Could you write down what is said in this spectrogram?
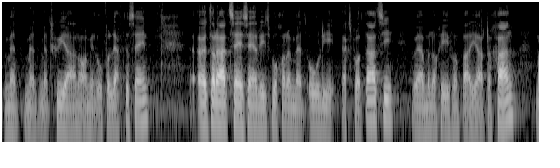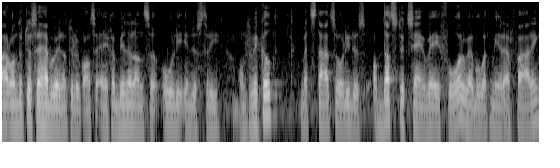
met, met, met Guyana om in overleg te zijn. Uiteraard zij zijn reeds begonnen met olie-exploitatie. We hebben nog even een paar jaar te gaan. Maar ondertussen hebben we natuurlijk onze eigen binnenlandse olieindustrie ontwikkeld met staatsolie. Dus op dat stuk zijn wij voor. We hebben wat meer ervaring.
